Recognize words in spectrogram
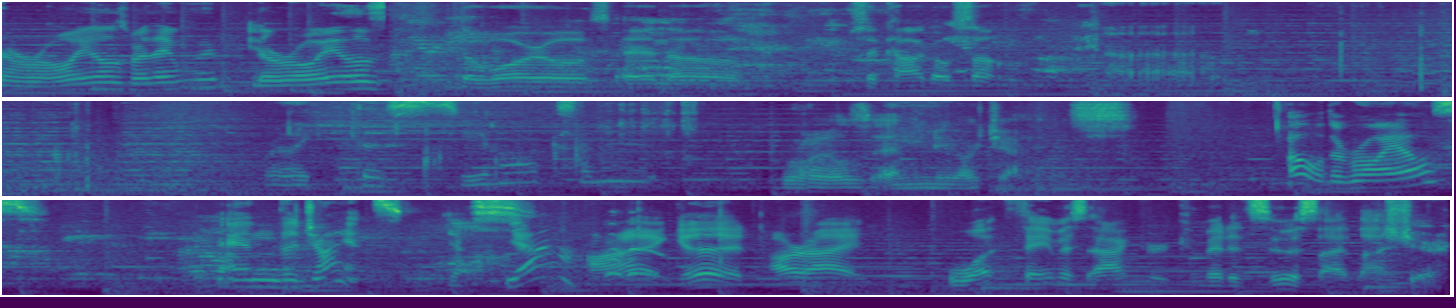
The Royals, were they win? The Royals? The Royals and um, Chicago something. We're like the Seahawks in it? Royals and New York Giants. Oh, the Royals and the Giants. Yes. Yeah. All right, good. All right. What famous actor committed suicide last year?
